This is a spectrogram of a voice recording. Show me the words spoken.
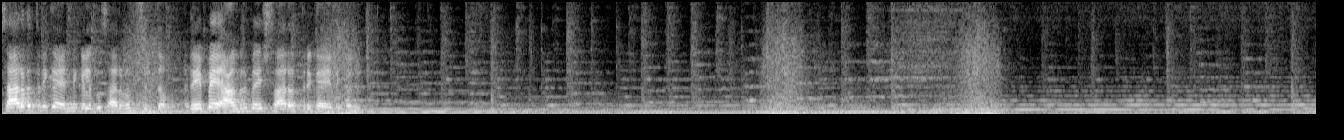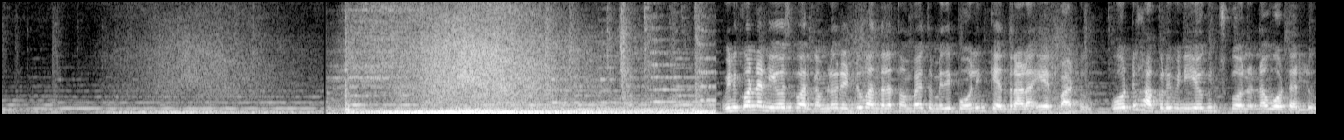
సార్వత్రిక ఎన్నికలకు సర్వం సిద్ధం. రేపే ఆంధ్రప్రదేశ్ సార్వత్రిక ఎన్నికలు. వినుకొండ నియోజకవర్గంలో రెండు వందల తొంభై తొమ్మిది పోలింగ్ కేంద్రాల ఏర్పాటు. ఓటు హక్కును వినియోగించుకోనున్న ఓటర్లు.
